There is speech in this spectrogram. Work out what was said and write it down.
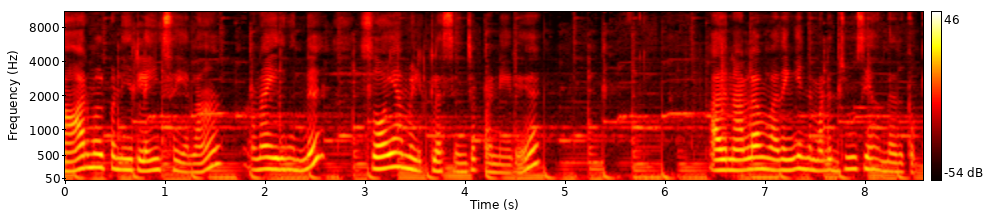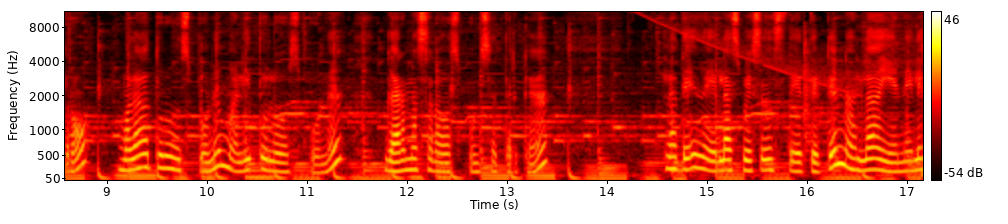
நார்மல் பன்னீர்லேயும் செய்யலாம். ஆனால் இது வந்து சோயா மில்கில் செஞ்ச பன்னீர். அது நல்லா வதங்கி இந்த மாதிரி ஜூஸியாக வந்ததுக்கப்புறம் மிளகாத்தூள் ஒரு ஸ்பூனு மல்லித்தூள் ஒரு ஸ்பூனு கரம் மசாலா ஒரு ஸ்பூன் சேர்த்துருக்கேன். எல்லாத்தையும் எல்லா ஸ்பைஸும் சேர்த்துட்டு நல்லா எண்ணெயிலே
